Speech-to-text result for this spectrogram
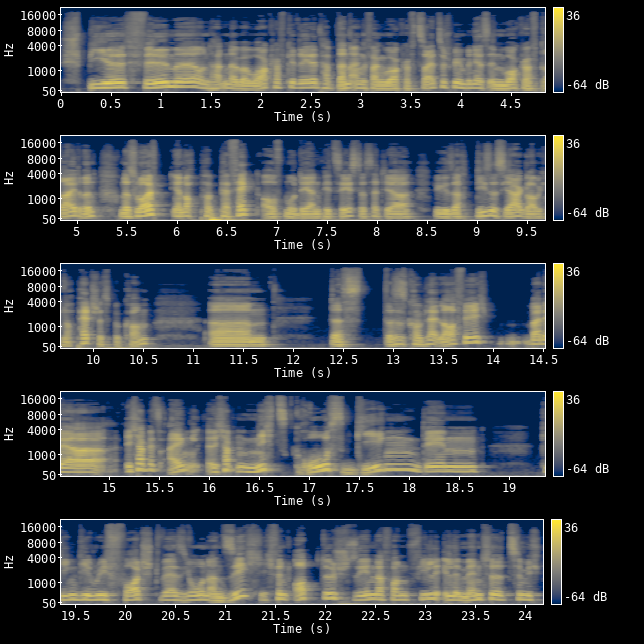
Spielfilme und hatten da über Warcraft geredet, habe dann angefangen Warcraft 2 zu spielen, bin jetzt in Warcraft 3 drin und das läuft ja noch perfekt auf modernen PCs. Das hat ja, wie gesagt, dieses Jahr, glaube ich, noch Patches bekommen. Ähm, das, das ist komplett lauffähig. Bei der, ich habe jetzt eigentlich, ich habe nichts groß gegen den gegen die Reforged-Version an sich. Ich finde, optisch sehen davon viele Elemente ziemlich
